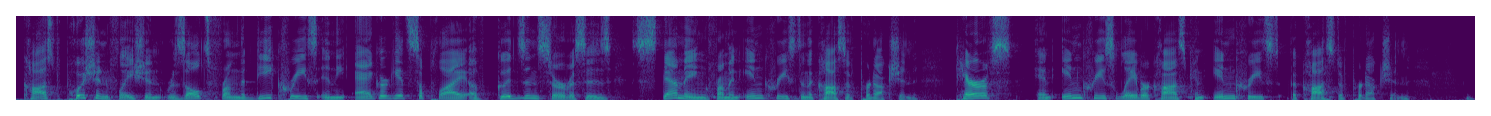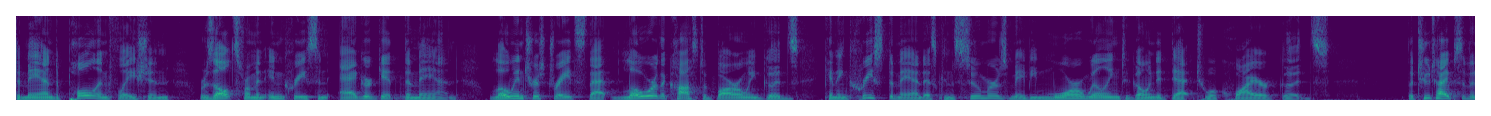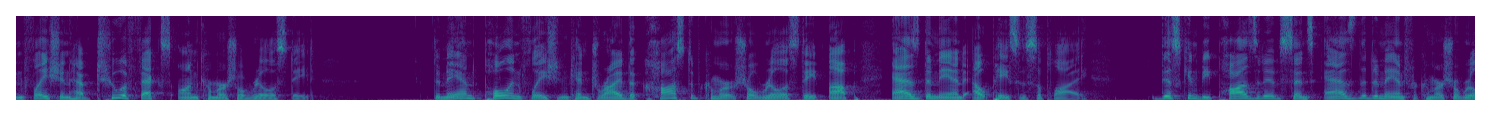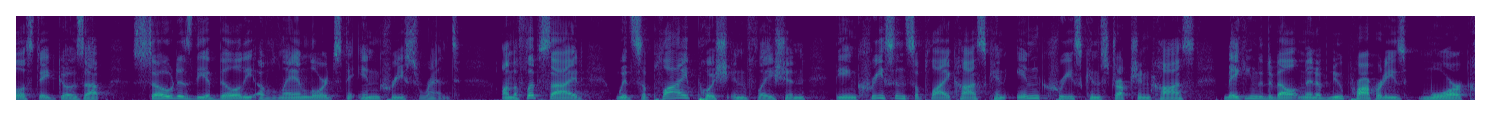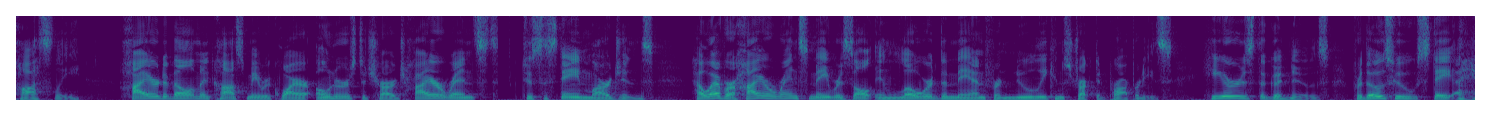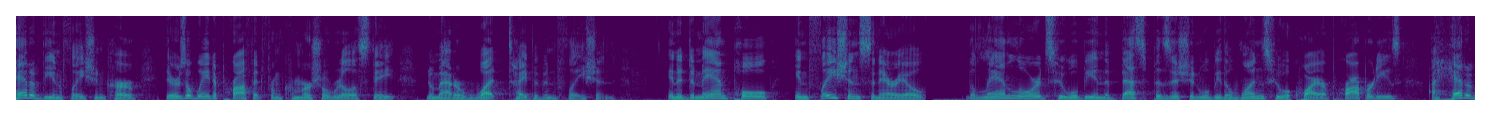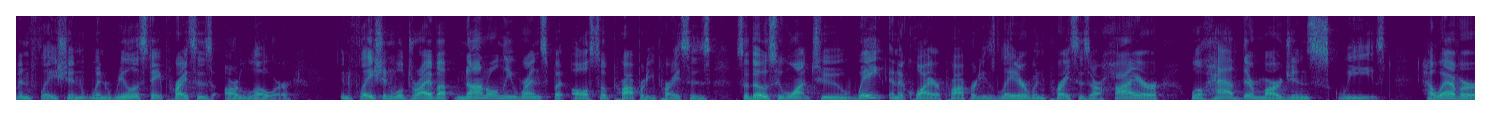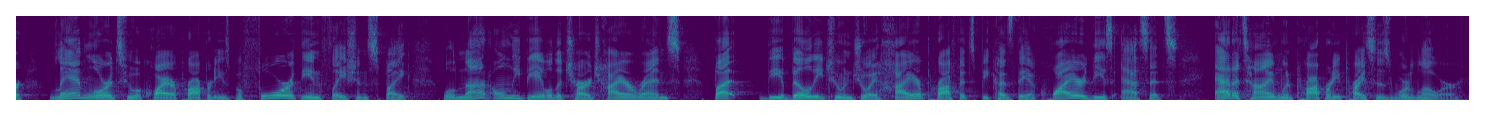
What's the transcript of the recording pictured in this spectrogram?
Cost push inflation results from the decrease in the aggregate supply of goods and services stemming from an increase in the cost of production. Tariffs and increased labor costs can increase the cost of production. Demand pull inflation results from an increase in aggregate demand. Low interest rates that lower the cost of borrowing goods can increase demand as consumers may be more willing to go into debt to acquire goods. The two types of inflation have two effects on commercial real estate. Demand pull inflation can drive the cost of commercial real estate up as demand outpaces supply. This can be positive since as the demand for commercial real estate goes up, so does the ability of landlords to increase rent. On the flip side, with supply push inflation, the increase in supply costs can increase construction costs, making the development of new properties more costly. Higher development costs may require owners to charge higher rents to sustain margins. However, higher rents may result in lower demand for newly constructed properties. Here's the good news. For those who stay ahead of the inflation curve, there's a way to profit from commercial real estate no matter what type of inflation. In a demand pull inflation scenario, the landlords who will be in the best position will be the ones who acquire properties ahead of inflation when real estate prices are lower. Inflation will drive up not only rents but also property prices. So, those who want to wait and acquire properties later when prices are higher will have their margins squeezed. However, landlords who acquire properties before the inflation spike will not only be able to charge higher rents, but the ability to enjoy higher profits because they acquired these assets at a time when property prices were lower.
